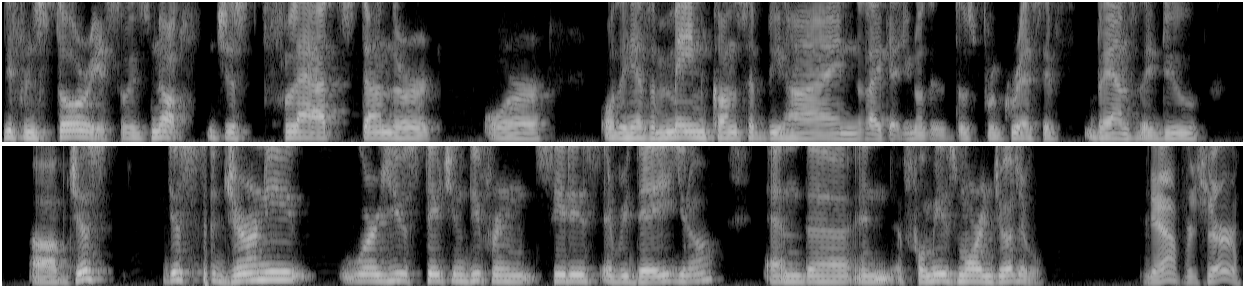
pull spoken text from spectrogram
different stories. So it's not just flat standard or or they has a main concept behind like uh, you know the, those progressive bands they do. Uh, just just a journey where you stage in different cities every day, you know, and uh, and for me it's more enjoyable. Yeah, for sure.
